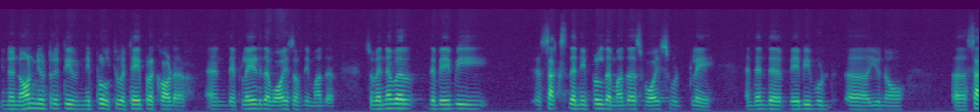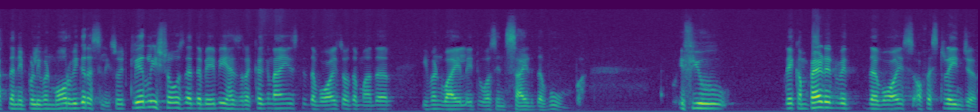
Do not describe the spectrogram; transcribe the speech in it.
you know, non-nutritive nipple to a tape recorder and they played the voice of the mother. So whenever the baby uh, sucks the nipple, the mother's voice would play, and then the baby would, uh, you know, uh, suck the nipple even more vigorously. So it clearly shows that the baby has recognized the voice of the mother even while it was inside the womb. If you, they compared it with the voice of a stranger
